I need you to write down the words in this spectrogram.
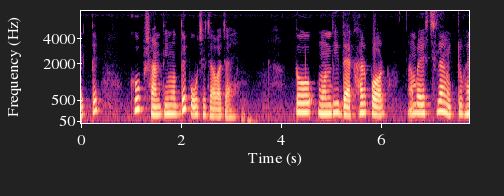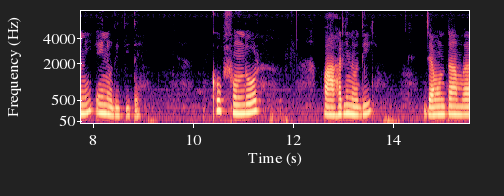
দেখতে খুব শান্তির মধ্যে পৌঁছে যাওয়া যায়। তো মন্দির দেখার পর আমরা এসেছিলাম একটুখানি এই নদীটিতে। খুব সুন্দর পাহাড়ি নদী, যেমনটা আমরা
